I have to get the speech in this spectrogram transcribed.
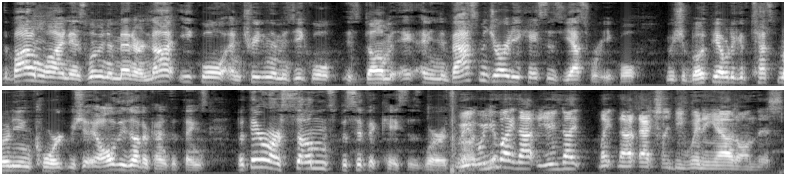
the bottom line is women and men are not equal, and treating them as equal is dumb. I mean, the vast majority of cases, yes, we're equal. We should both be able to give testimony in court. We should all these other kinds of things. But there are some specific cases where it's where, where you might not, you might might not actually be winning out on this.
